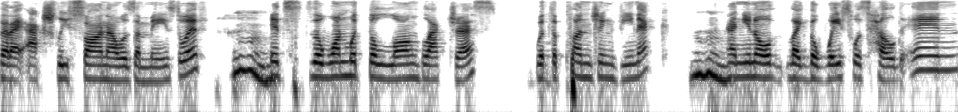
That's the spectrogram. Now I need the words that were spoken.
that I actually saw and I was amazed with. Mm-hmm. It's the one with the long black dress with the plunging V-neck, mm-hmm. and you know, like the waist was held in,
